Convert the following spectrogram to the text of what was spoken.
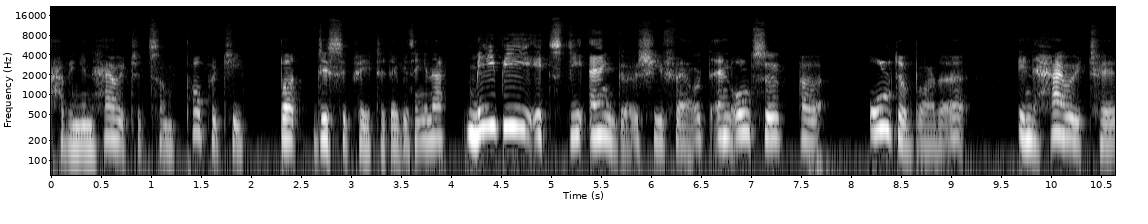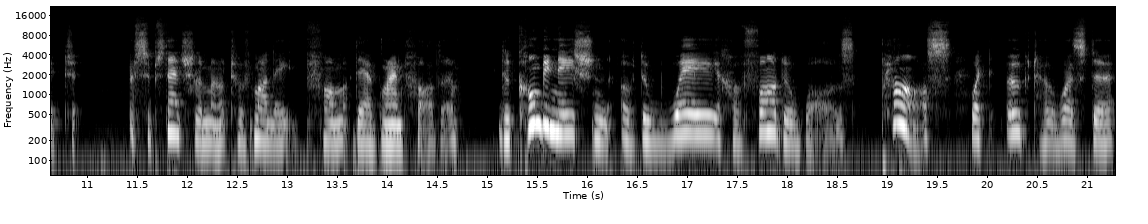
having inherited some property, but dissipated everything. And maybe it's the anger she felt, and also her older brother inherited a substantial amount of money from their grandfather. The combination of the way her father was, plus what irked her was the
